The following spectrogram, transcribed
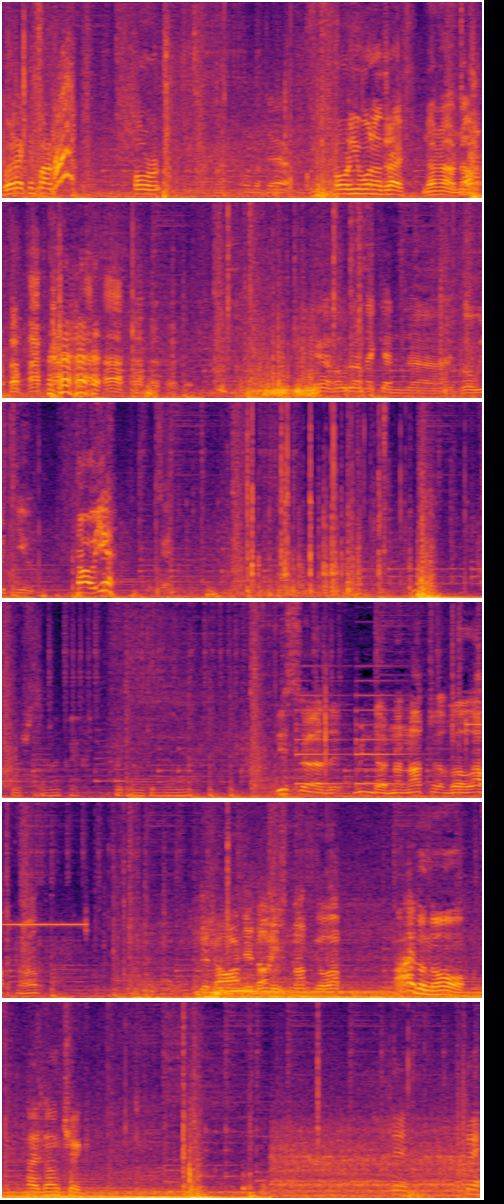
Where I can park? Or Over there. or you wanna drive? No, no, no. yeah, hold on. I can uh, go with you. Oh yeah. Okay. This uh, the window not, not to go up, no. The door, the door is not go up. I don't know. I don't check. Okay. Okay.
